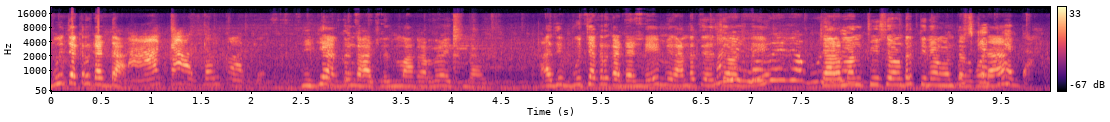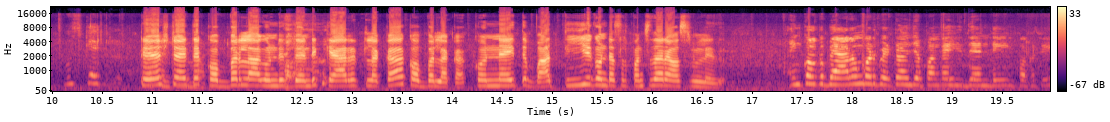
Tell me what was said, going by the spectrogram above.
భూచక్ర గడ్డ అర్థం కావట్లేదు. నీకే అర్థం కావట్లేదు మాకు అర్థం అవుతుంది అది భూచక్ర గడ్డ అండి మీకు అందరూ తెలిసే ఉంటుంది. చాలా మంది చూసే ఉంటారు తినే ఉంటారు కూడా. టేస్ట్ అయితే కొబ్బరి లాగా ఉండిద్దండి క్యారెట్ లెక్క కొబ్బరి లెక్క కొన్ని అయితే బాగా తీయగా ఉంటాయి అసలు పంచదార అవసరం లేదు. ఇంకొక బేరం కూడా పెట్టామని చెప్పాక ఇదండి ఇంకొకటి.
